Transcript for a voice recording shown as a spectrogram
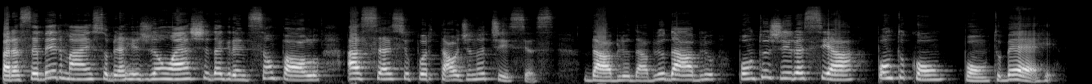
Para saber mais sobre a região oeste da Grande São Paulo, acesse o portal de notícias www.girosa.com.br.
